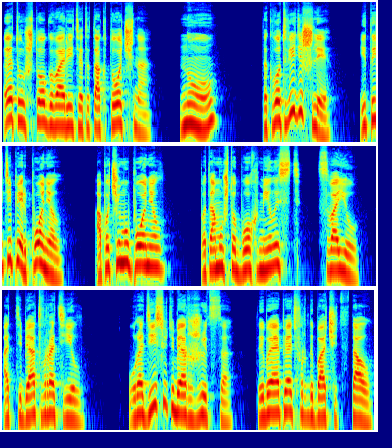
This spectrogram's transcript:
Это уж что говорить, это так точно. Ну? Так вот, видишь ли, и ты теперь понял. А почему понял? Потому что Бог милость свою от тебя отвратил. Уродись у тебя ржица, ты бы опять фордыбачить стал.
